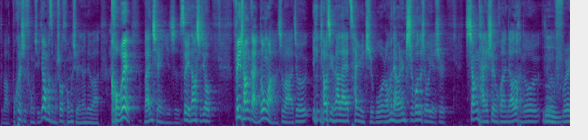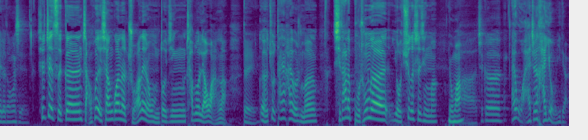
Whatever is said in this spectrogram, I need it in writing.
对吧？不愧是同学，要么怎么说同学呢，对吧？口味完全一致，所以当时就非常感动啊，是吧？就邀请他来参与直播，然后我们两个人直播的时候也是相谈甚欢，聊了很多这个嗯福瑞的东西。其实这次跟展会相关的主要内容我们都已经差不多聊完了。对呃，就大家还有什么其他的补充的有趣的事情吗？有吗？啊，这个哎，我还真还有一点儿。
